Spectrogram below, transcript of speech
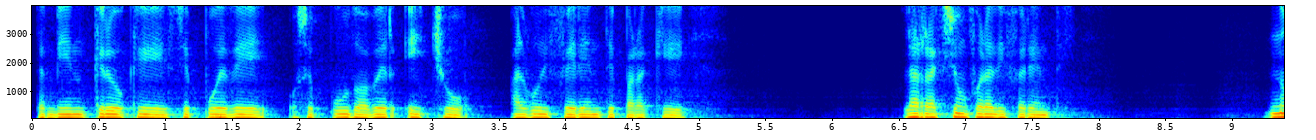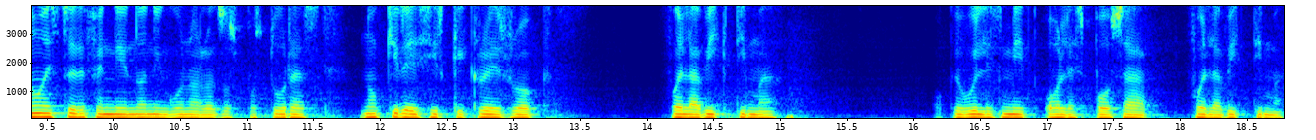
También creo que se puede o se pudo haber hecho algo diferente para que la reacción fuera diferente. No estoy defendiendo a ninguna de las dos posturas. No quiere decir que Chris Rock fue la víctima o que Will Smith o la esposa fue la víctima.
